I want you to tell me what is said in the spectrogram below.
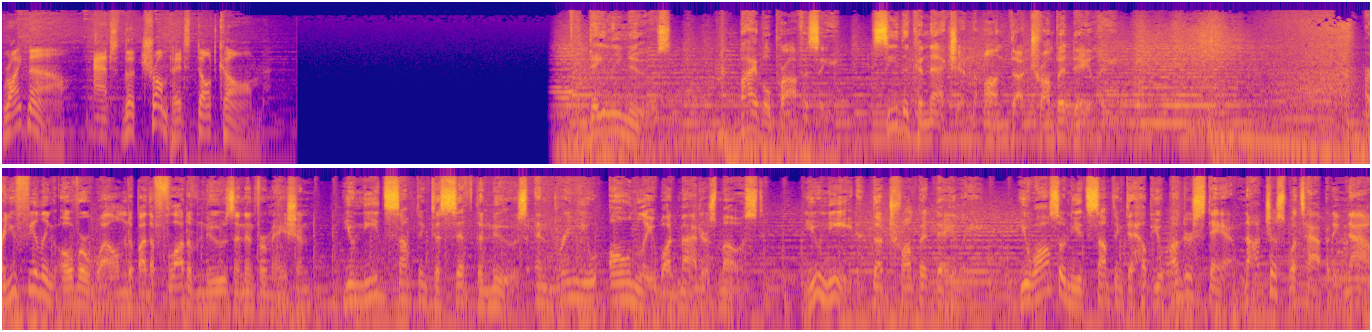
right now at thetrumpet.com. Daily News, Bible Prophecy. See the connection on The Trumpet Daily. Are you feeling overwhelmed by the flood of news and information? You need something to sift the news and bring you only what matters most. You need The Trumpet Daily. You also need something to help you understand not just what's happening now,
